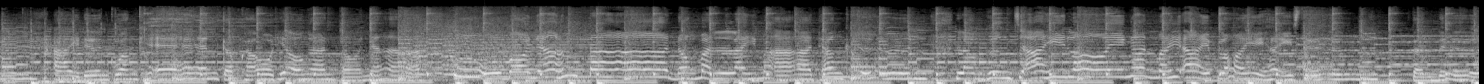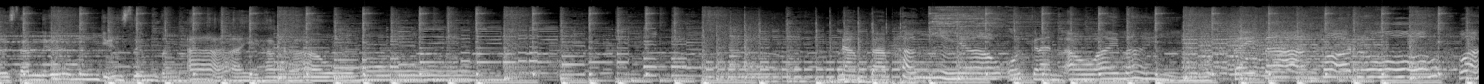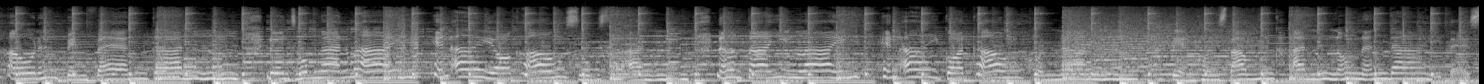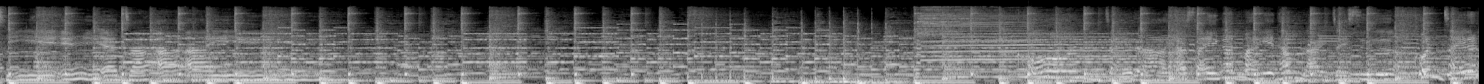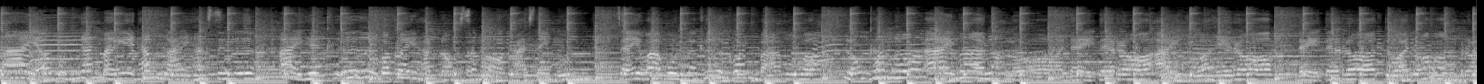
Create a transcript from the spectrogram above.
นไอายเดินควงแขนกับเขาเที่ยวงานต่อหน้าผู้บ่อน้ำตา น้องมันไหลมาทั้งคืนลำพึงใจลอยงานไม่อายปล่อยให้ซึมตะเลือสะลืมยืน เอาไว้ไม่อ เฮ็ดคือบ่เคยหักน้องสมอขาดใส่บุญ ใจว่าบุญก็คือคนบาปวงลงคำลวงอายมาลองรอ ได้แต่รออายตัวให้รอ ได้แต่รอตัวน้องรอ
